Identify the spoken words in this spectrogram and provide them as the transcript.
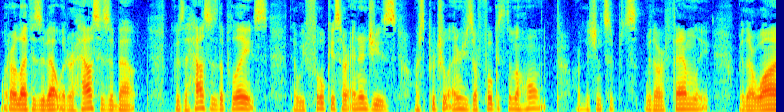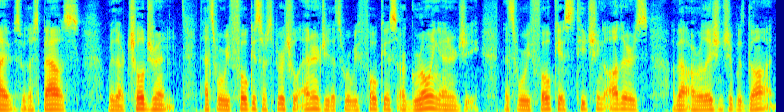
what our life is about, what our house is about. Because the house is the place that we focus our energies, our spiritual energies are focused in the home. Our relationships with our family, with our wives, with our spouse, with our children. That's where we focus our spiritual energy. That's where we focus our growing energy. That's where we focus teaching others about our relationship with God.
